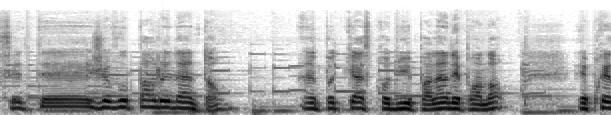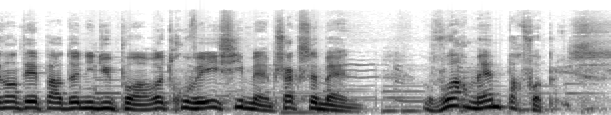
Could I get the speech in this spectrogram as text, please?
C'était Je vous parle d'un temps, un podcast produit par l'Indépendant et présenté par Denis Dupont à retrouver ici même chaque semaine, voire même parfois plus.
